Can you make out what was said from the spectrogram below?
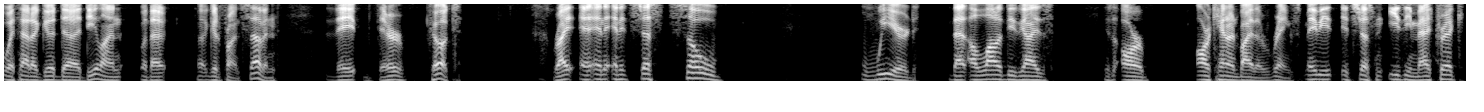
without a good uh, D line, without a good front seven, they they're cooked, right? And, and and it's just so weird that a lot of these guys is are are counted by their rings. Maybe it's just an easy metric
